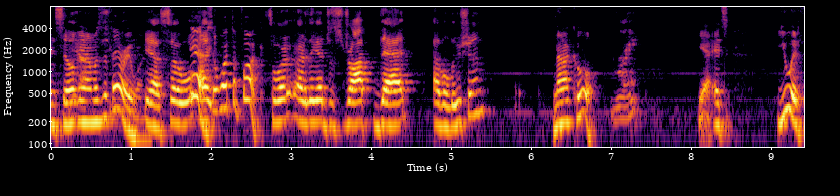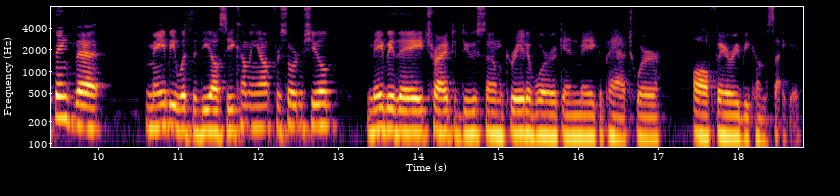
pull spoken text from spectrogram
And Sylveon Yeah. was the fairy one. yeah. So Yeah, like, so what the fuck? so are are they gonna just drop that evolution? Not cool. Right. Yeah, it's you would think that maybe with the DLC coming out for Sword and Shield, maybe they tried to do some creative work and make a patch where all fairy becomes psychic.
